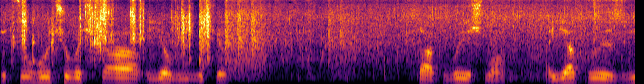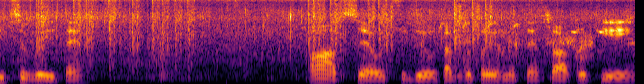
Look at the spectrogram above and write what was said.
у цього чувачка я влучив. Так, вийшло. А як звідси вийти? А, все, от сюди, отак запригнути. Так, окей.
